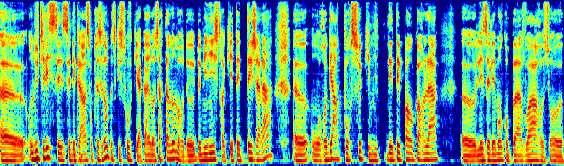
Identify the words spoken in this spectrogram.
Euh, on utilise ces, ces, déclarations précédentes parce qu'il se trouve qu'il y a quand même un certain nombre de, de ministres qui étaient déjà là. Euh, on regarde pour ceux qui n'étaient pas encore là euh, les éléments qu'on peut avoir sur euh,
